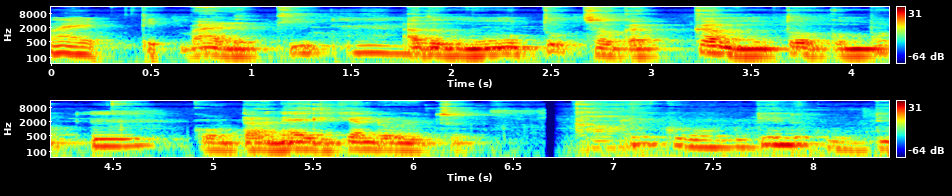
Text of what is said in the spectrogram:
വഴറ്റി. വഴറ്റി അത് മൂത്തു ചുകക്ക മൂത്ത് വെക്കുമ്പോൾ. കൂട്ടാനായിരിക്കാണ്ട് ഒഴിച്ചു. കറി കൂട്ടിന്റെ കൂട്ടി.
